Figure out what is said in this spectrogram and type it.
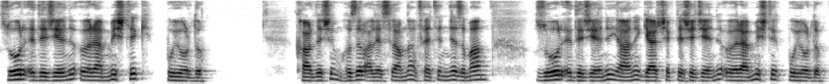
zuhur edeceğini öğrenmiştik buyurdu. Kardeşim Hızır Aleyhisselam'dan fethin ne zaman zuhur edeceğini yani gerçekleşeceğini öğrenmiştik buyurdu.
